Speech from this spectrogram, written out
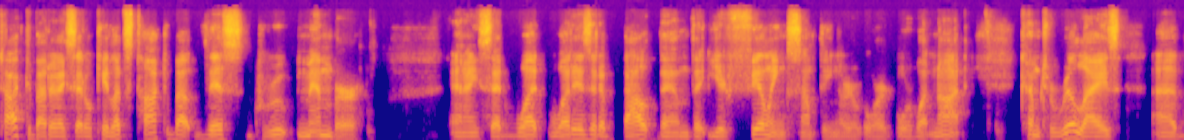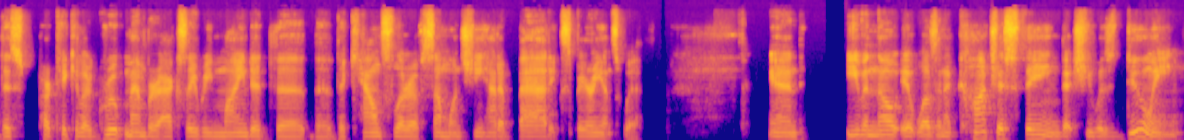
talked about it, I said, okay, let's talk about this group member. And I said, what what is it about them that you're feeling something or or or whatnot? Come to realize uh, this particular group member actually reminded the, the, the counselor of someone she had a bad experience with. And even though it wasn't a conscious thing that she was doing,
